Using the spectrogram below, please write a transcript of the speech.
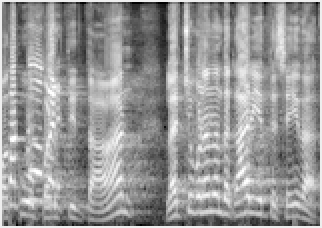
பக்குவப்படுத்தித்தான் லட்சுமணன் அந்த காரியத்தை செய்கிறார்.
